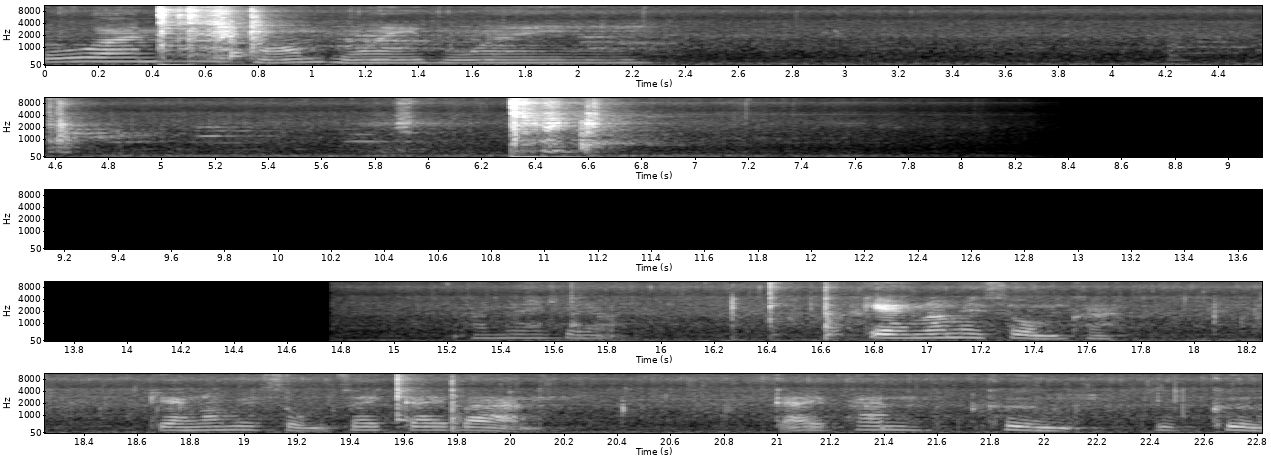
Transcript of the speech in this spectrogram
ล้วนๆหอมห่วยห่วยทำให้เป็น แกงน้ำไม่สมค่ะ แกงน้ำไม่สมใส่ไก่บ้าน ไก่พันครึ่งลูกครึ่ง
